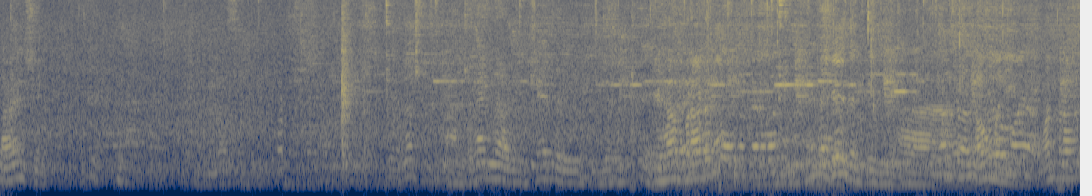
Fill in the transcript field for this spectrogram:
Thank you. Have brother? Me. How many? One brother?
